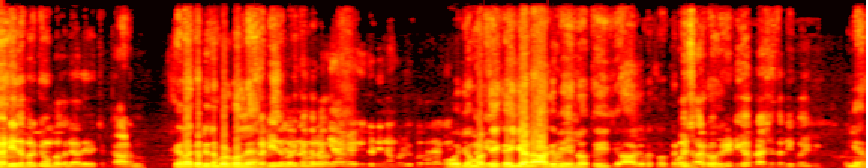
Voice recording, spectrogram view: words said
ਗੱਡੀ ਨੰਬਰ ਕਿਉਂ ਬਦਲਿਆ ਦੇ ਵਿੱਚ? ਕਾਰਨ? ਕਿਹੜਾ ਗੱਡੀ ਨੰਬਰ ਬਦਲਿਆ? ਗੱਡੀ ਨੰਬਰ ਕਿੰਨੇ ਕਿਹਾ ਬਦਲਿਆ? ਗਿਆ ਕਿ ਗੱਡੀ ਨੰਬਰ ਵੀ ਬਦਲਿਆ ਗਿਆ। ਉਹ ਜੋ ਮਰਜ਼ੀ ਕਹੀ ਜਾਣਾ ਆ ਕੇ ਵੇਖ ਲਓ ਤੁਸੀਂ ਆ ਕੇ ਵੇਖੋ ਕੋਈ ਗੱਡੀ ਸਾਡਾ ਨੰਬਰ ਉਹੀ। ਪੋਲੀਟੀਕਲ ਪ੍ਰੈਸ਼ਰ ਤਾਂ ਨਹੀਂ ਕੋਈ ਵੀ। ਯਾਰ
